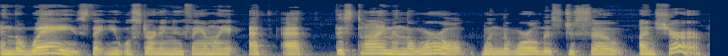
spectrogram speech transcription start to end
and the ways that you will start a new family at, at this time in the world when the world is just so unsure.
